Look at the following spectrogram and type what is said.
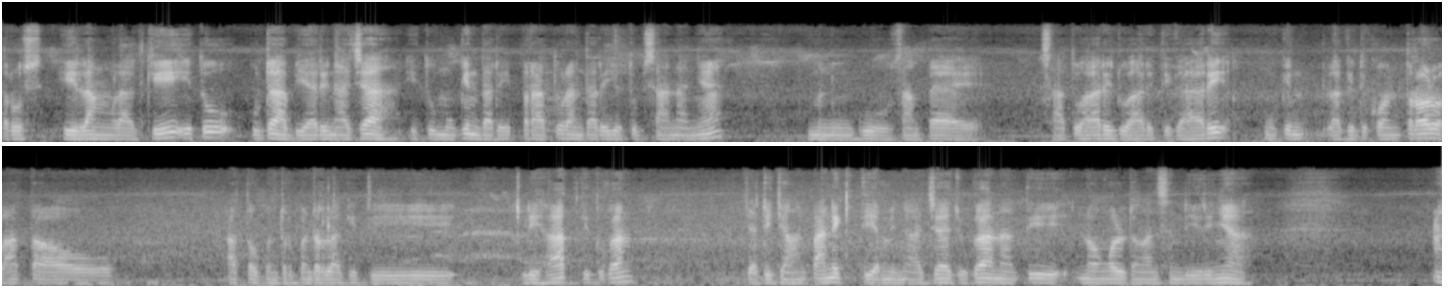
terus hilang lagi itu udah biarin aja. Itu mungkin dari peraturan dari YouTube sananya. Menunggu sampai satu hari dua hari tiga hari mungkin lagi dikontrol atau atau bener-bener lagi dilihat gitu kan jadi jangan panik diamin aja juga nanti nongol dengan sendirinya.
